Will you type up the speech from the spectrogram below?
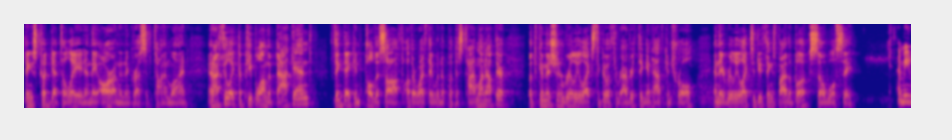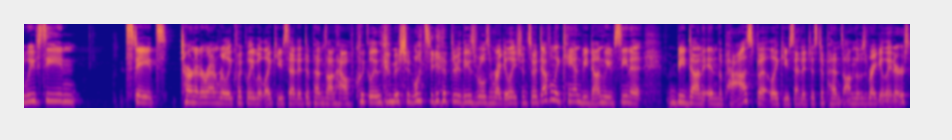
things could get delayed and they are on an aggressive timeline. And I feel like the people on the back end think they can pull this off. Otherwise, they wouldn't have put this timeline out there. But the commission really likes to go through everything and have control, and they really like to do things by the book. So we'll see. I mean, we've seen states turn it around really quickly. But like you said, it depends on how quickly the commission wants to get through these rules and regulations. So it definitely can be done. We've seen it be done in the past, but like you said, it just depends on those regulators.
